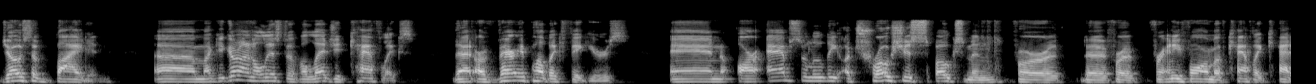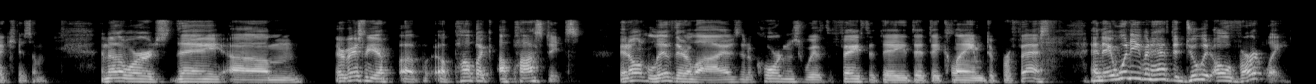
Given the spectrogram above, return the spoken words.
Joseph Biden. Um, I could go down a list of alleged Catholics that are very public figures and are absolutely atrocious spokesmen for the for for any form of Catholic catechism. In other words, they um, they're basically a, a, a, public apostates. They don't live their lives in accordance with the faith that they that they claim to profess, and they wouldn't even have to do it overtly.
